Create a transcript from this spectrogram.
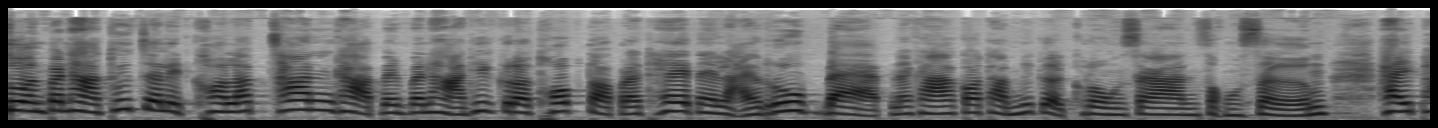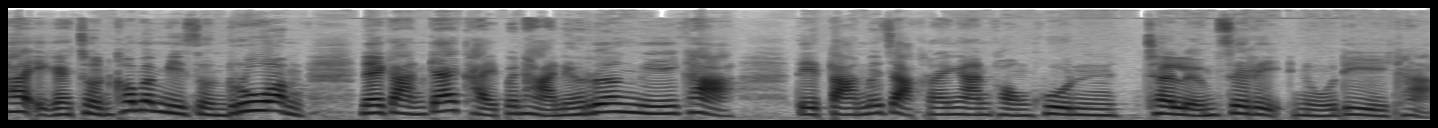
ส่วนปัญหาทุจริตคอร์รัปชันค่ะ เป็นปัญหาที่กระทบต่อประเทศในหลายรูปแบบนะคะ ก็ทำให้เกิดโครงการส่งเสริม ให้ภาคเอกชนเข้ามามีส่วนร่วม ในการแก้ไขปัญหาในเรื่องนี้ค่ะ ติดตามได้จากรายงานของคุณเฉลิมสิริหนูดีค่ะ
